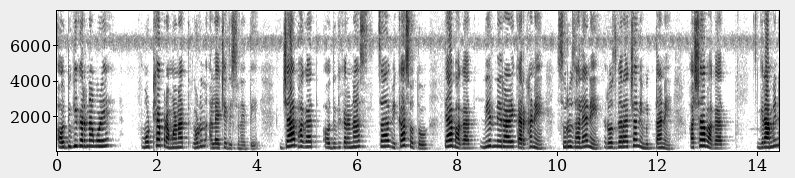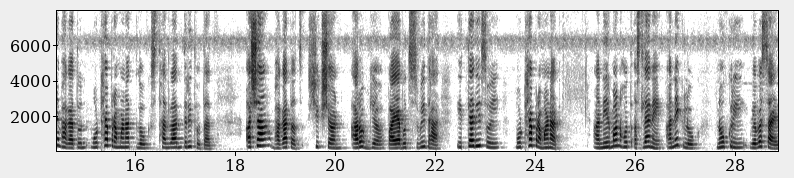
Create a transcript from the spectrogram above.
औद्योगिकरणामुळे मोठ्या प्रमाणात घडून आल्याचे दिसून येते. ज्या भागात औद्योगिकरणाचा विकास होतो त्या भागात निरनिराळे कारखाने सुरू झाल्याने रोजगाराच्या निमित्ताने अशा भागात ग्रामीण भागातून मोठ्या प्रमाणात लोक स्थलांतरित होतात. अशा भागातच शिक्षण आरोग्य पायाभूत सुविधा इत्यादी सोयी मोठ्या प्रमाणात निर्माण होत असल्याने अनेक लोक नोकरी व्यवसाय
